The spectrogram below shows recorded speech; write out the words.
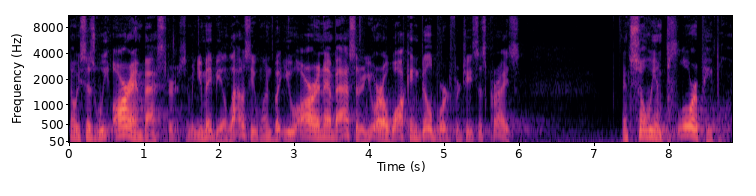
No, he says, we are ambassadors. I mean, you may be a lousy one, but you are an ambassador. You are a walking billboard for Jesus Christ. And so we implore people,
